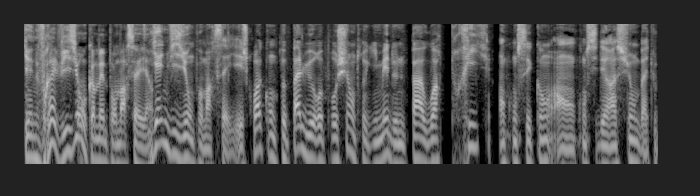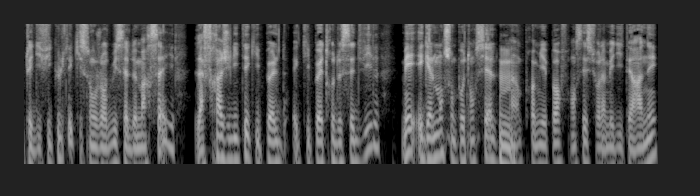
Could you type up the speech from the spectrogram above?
Il y a une vraie vision quand même pour Marseille. Hein. Il y a une vision pour Marseille. Et je crois qu'on ne peut pas lui reprocher, entre guillemets, de ne pas avoir pris en, conséquent, en considération bah, toutes les difficultés qui sont aujourd'hui celles de Marseille, la fragilité qui peut, qui peut être de cette ville, mais également son potentiel. Hmm. Un premier port français sur la Méditerranée,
